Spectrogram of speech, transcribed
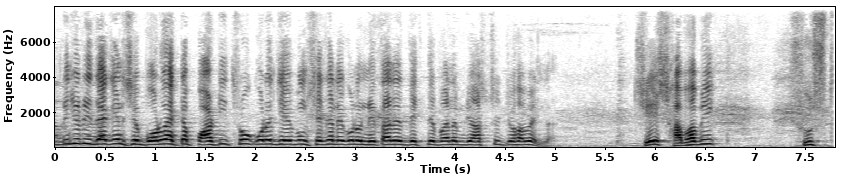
আপনি যদি দেখেন সে বড় একটা পার্টি থ্রো করেছে এবং সেখানে কোনো নেতাদের দেখতে পান, আপনি আশ্চর্য হবেন না। সে স্বাভাবিক, সুস্থ,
